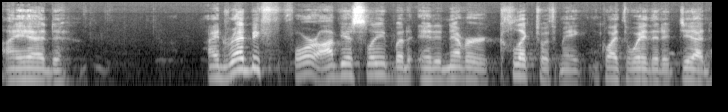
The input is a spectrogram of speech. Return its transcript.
I had I'd read before, obviously, but it had never clicked with me quite the way that it did.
